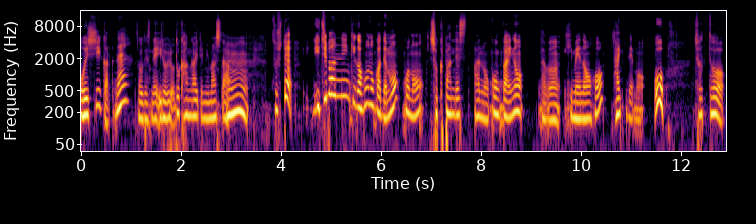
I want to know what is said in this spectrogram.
美味しいからね。そうですね。いろいろと考えてみました、うん。そして一番人気がほのかでもこの食パンです。あの今回の多分姫の方はい。でも。おちょっと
